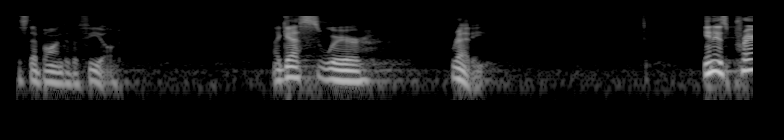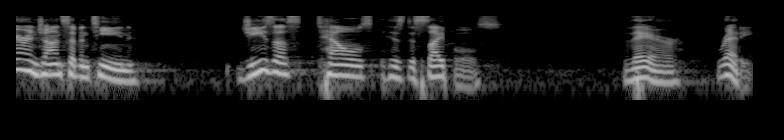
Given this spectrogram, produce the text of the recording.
to step onto the field. I guess we're ready. In his prayer in John 17, Jesus tells his disciples they're ready.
